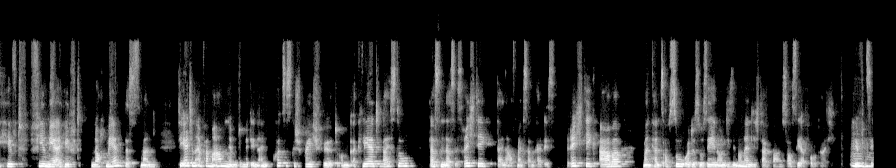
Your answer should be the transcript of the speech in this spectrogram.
hilft viel mehr, hilft noch mehr, dass man die Eltern einfach im Arm nimmt und mit ihnen ein kurzes Gespräch führt und erklärt, weißt du, das und das ist richtig, deine Aufmerksamkeit ist richtig, aber man kann es auch so oder so sehen und die sind unendlich dankbar und ist auch sehr erfolgreich. Hilft mhm. sehr.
